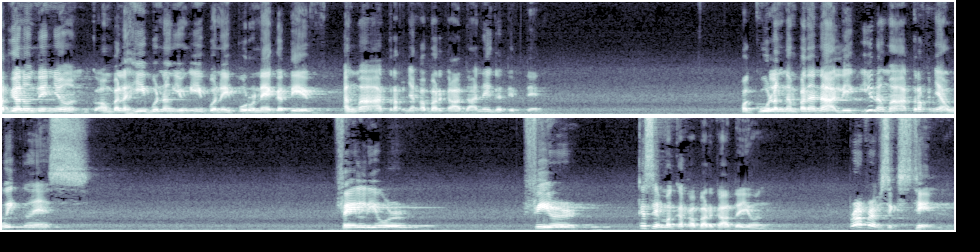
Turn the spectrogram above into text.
At ganun din yun. Kung ang balahibo ng yung ibon ay puro negative, ang ma-attract niya kabarkada, negative din. Pag kulang ng pananalig, yun ang ma-attract niya. Weakness, failure, fear, kasi magkakabarkada yun. Proverbs 16:24,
